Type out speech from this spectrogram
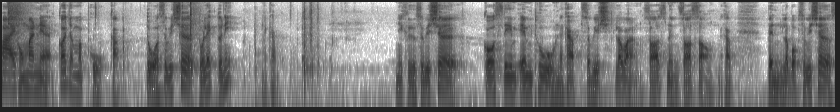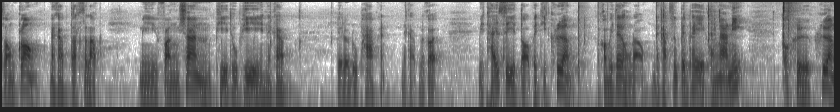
ปลายของมันเนี่ยก็จะมาผูกกับตัวสวิตเชอร์ตัวเล็กตัวนี้นะครับ นี่คือสวิตเชอร์ Go Steam M2 นะครับสวิตช์ระหว่าง Source 1 Source 2นะครับ เป็นระบบสวิตเชอร์2กล้องนะครับ ตัดสลับมีฟังก์ชัน P2P นะครับ เดี๋ยวเราดูภาพกันนะครับ แล้วก็มี Type C ต่อไปที่เครื่องคอมพิวเตอร์ของเรานะครับ ซึ่งเป็นพระเอกของงานนี้ก็คือเครื่อง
